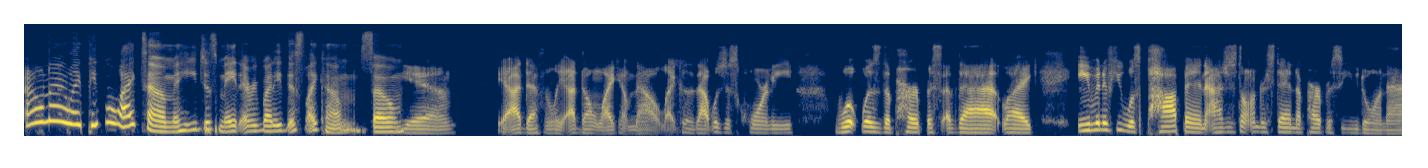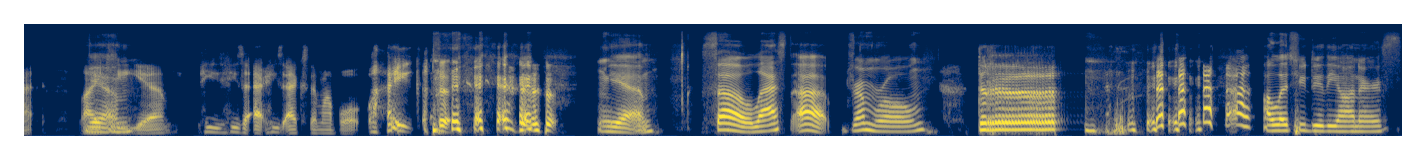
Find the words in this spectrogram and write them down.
I don't know. Like people liked him, and he just made everybody dislike him. So Yeah. Yeah, I definitely I don't like him now. Like, cause that was just corny. What was the purpose of that? Like, even if you was popping, I just don't understand the purpose of you doing that. Like yeah. he yeah, he he's a he's X'd in my book. Like Yeah. So last up, drum roll. I'll let you do the honors.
